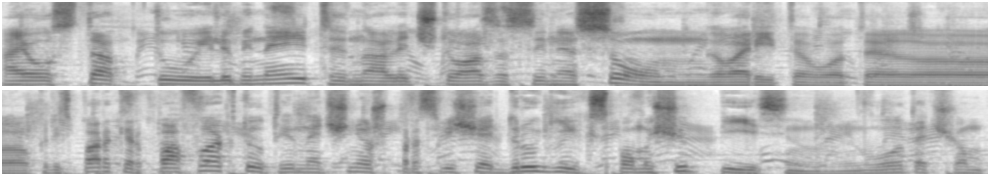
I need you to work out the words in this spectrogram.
I will start to illuminate knowledge to others in a song, говорит вот э, Крис Паркер. По факту ты начнешь просвещать других с помощью песен. Вот о чем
